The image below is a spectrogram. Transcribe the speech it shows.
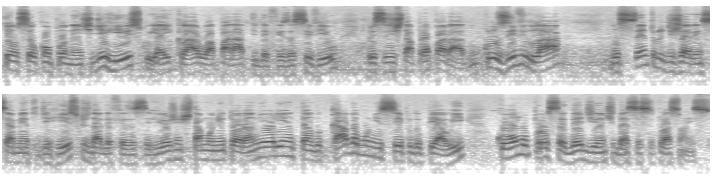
tem o seu componente de risco, e aí, claro, o aparato de defesa civil precisa estar preparado. Inclusive lá do Centro de Gerenciamento de Riscos da Defesa Civil, a gente está monitorando e orientando cada município do Piauí como proceder diante dessas situações.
